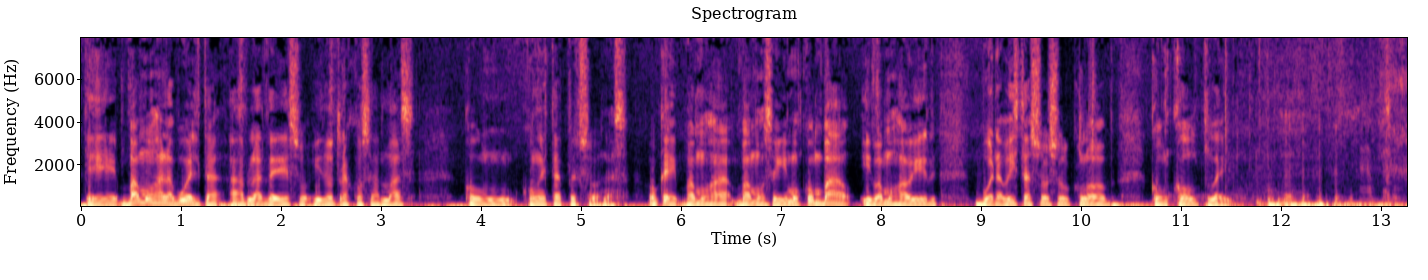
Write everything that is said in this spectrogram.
Eh, vamos a la vuelta a hablar de eso y de otras cosas más con, con estas personas. Ok, vamos a, vamos, seguimos con Bao y vamos a oír Buenavista Social Club con Coldplay.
